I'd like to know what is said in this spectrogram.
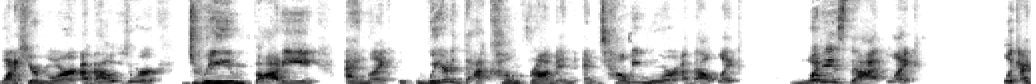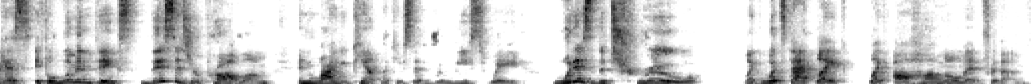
want to hear more about your dream body and like where did that come from and and tell me more about like what is that like like i guess if a woman thinks this is your problem and why you can't like you said release weight what is the true like what's that like like aha moment for them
